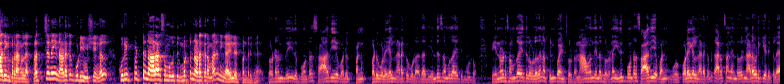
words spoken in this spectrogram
பாதிக்கப்படுறாங்கல்ல? பிரச்சனை நடக்கக்கூடிய விஷயங்கள் குறிப்பிட்டு நாடார் சமூகத்துக்கு மட்டும் நடக்கிற மாதிரி நீங்க ஹைலைட் பண்றீங்க. தொடர்ந்து இது போன்ற சாதிய படு படுகொலைகள் நடக்கக்கூடாது. அது எந்த சமுதாயத்துக்கு மட்டும். இப்போ என்னோட சமுதாயத்தில் உள்ளதை நான் பின் பாயிண்ட் சொல்கிறேன் நான் வந்து என்ன சொல்றேன்னா இது போன்ற சாதிய பண் கொலைகள் நடக்கிறதுக்கு அரசாங்கம் எந்த ஒரு நடவடிக்கை எடுக்கல.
